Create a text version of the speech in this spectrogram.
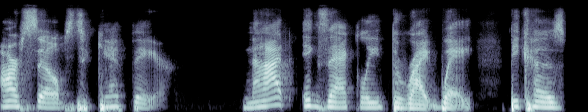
ourselves to get there. Not exactly the right way because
